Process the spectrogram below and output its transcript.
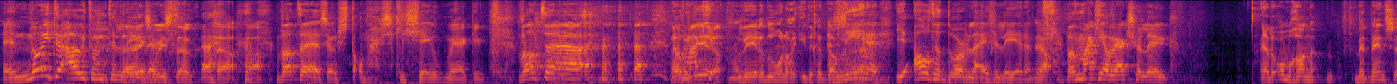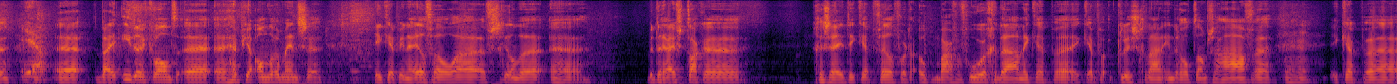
En nooit te oud om te leren. nee, zo is het ook. Ja, ja. Wat, eh, zo'n standaard cliché-opmerking. Wat, eh, wat Nou, maakt je... leren, doen we nog iedere dag. Leren, je altijd door blijven leren. Wat maakt jouw werk zo leuk? Ja, de omgang met mensen. Ja. Eh, bij iedere klant eh, eh, heb je andere mensen. Ik heb in heel veel verschillende bedrijfstakken gezeten. Ik heb veel voor het openbaar vervoer gedaan. Ik heb, uh, ik heb klus gedaan in de Rotterdamse haven. Mhm. Ik heb uh,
